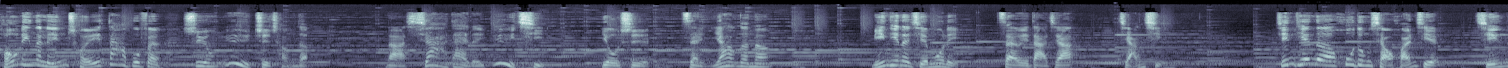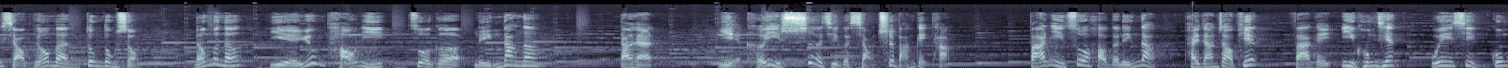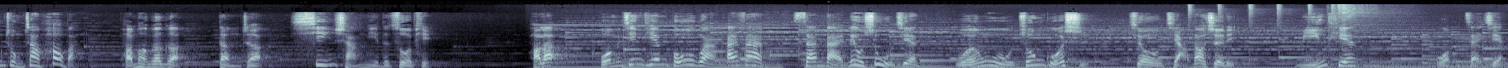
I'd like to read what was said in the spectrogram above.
铜铃的铃锤大部分是用玉制成的，那夏代的玉器又是怎样的呢？明天的节目里再为大家讲起。今天的互动小环节，请小朋友们动动手，能不能？也用陶泥做个铃铛呢，当然，也可以设计个小翅膀给它。把你做好的铃铛拍张照片发给异空间微信公众账号吧，鹏鹏哥哥等着欣赏你的作品。好了，我们今天博物馆 FM 三百六十五件文物中国史就讲到这里，明天我们再见。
